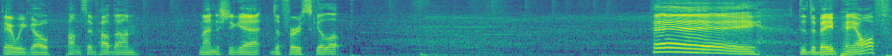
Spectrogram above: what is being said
There we go. Pansev held on. Managed to get the first skill up. Hey! Did the bait pay off?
